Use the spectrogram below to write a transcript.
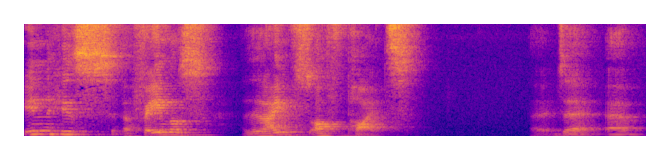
In his uh, famous Lives of Poets, uh, it's a,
